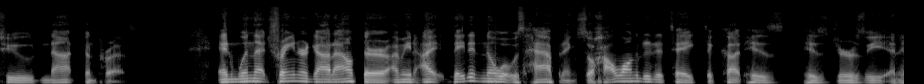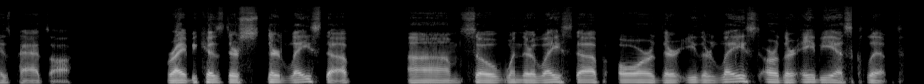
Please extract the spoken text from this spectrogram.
to not compress. And when that trainer got out there, I mean, I they didn't know what was happening. So how long did it take to cut his his jersey and his pads off? Right? Because they're they're laced up. Um so when they're laced up or they're either laced or they're ABS clipped.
